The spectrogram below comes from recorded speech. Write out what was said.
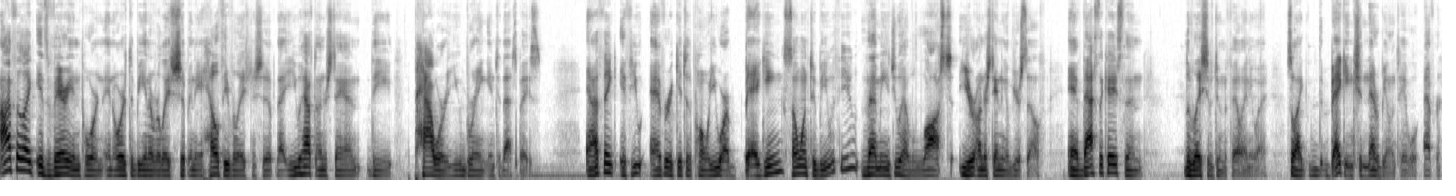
I feel like it's very important in order to be in a relationship, in a healthy relationship, that you have to understand the power you bring into that space. And I think if you ever get to the point where you are begging someone to be with you, that means you have lost your understanding of yourself. And if that's the case, then the relationship's doomed to fail anyway. So like begging should never be on the table ever.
